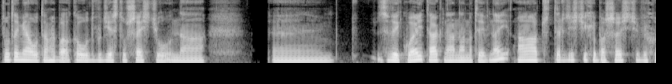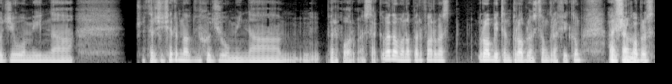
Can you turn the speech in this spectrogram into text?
tutaj miało tam chyba około 26 na y, zwykłej, tak, na, na natywnej, a 40 chyba 6 wychodziło mi na 47 nawet wychodziło mi na performance. Tak, wiadomo, no performance robi ten problem z tą grafiką, ale i, tak obraz,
